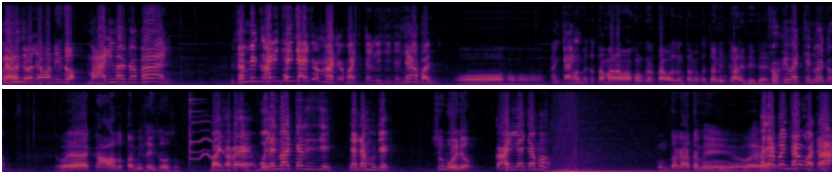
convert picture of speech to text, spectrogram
ને? યાત્રા લેવા નહીં જો મારી વાત ભાઈ જમી કાળી થઈ જાય છે મારે વાત કરી છે ના બની ઓહો અમે તો તમારા વાખો કરતા હોય છો તમે જમીન કાળી થઈ જાય છે. વાત છે ને તો? હવે કાળા તો તમે થઈ જશો. ભાઈ હવે બોલે વાત કરી દીધી. ના ના મુઠે શું બોલ્યો? કાળિયા જામો. ઘૂમતા કા તમે? હવે. અરે બંધા હા.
